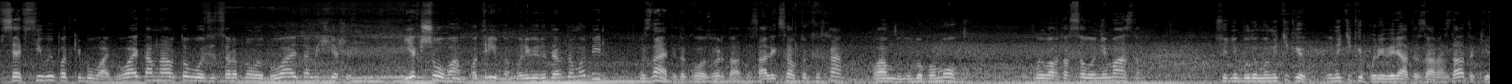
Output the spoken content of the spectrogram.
вся, всі випадки бувають. Буває там на автовозі царапнули, буває там іще щось. Якщо вам потрібно перевірити автомобіль, ви знаєте до кого звертатися. Алекс КХ вам допомогу. Ми в автосалоні Mazda. Сьогодні будемо не тільки, не тільки перевіряти зараз да, такі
